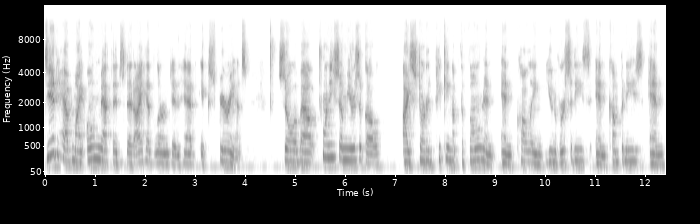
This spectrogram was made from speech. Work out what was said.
did have my own methods that I had learned and had experienced. So about 20 some years ago, I started picking up the phone and, and calling universities and companies and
